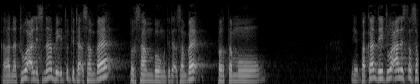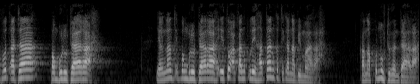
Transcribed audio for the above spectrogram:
Karena dua alis Nabi itu tidak sampai bersambung, tidak sampai bertemu. Ya, bahkan di dua alis tersebut ada pembuluh darah. Yang nanti pembuluh darah itu akan kelihatan ketika Nabi marah. Karena penuh dengan darah.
